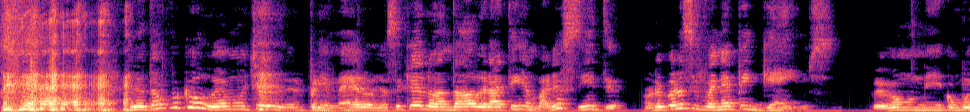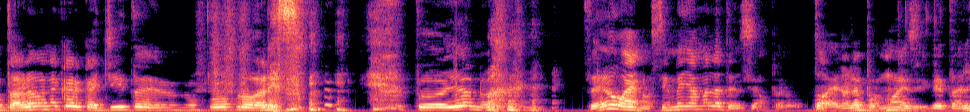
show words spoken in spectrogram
Yo tampoco jugué mucho el, primero. Yo sé que lo han dado gratis en varios sitios. No recuerdo si fue en Epic Games. Pero como mi computadora es una carcachita, no puedo probar eso. todavía no. Se ve bueno, sí me llama la atención, pero todavía no le podemos decir qué tal.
